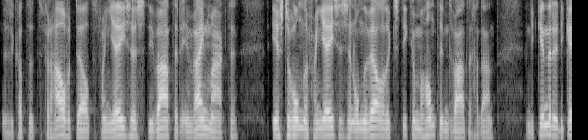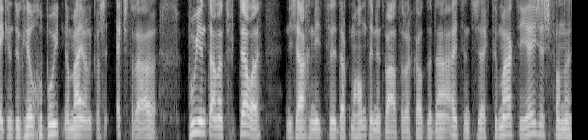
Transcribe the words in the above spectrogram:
Dus ik had het verhaal verteld van Jezus die water in wijn maakte. Het eerste wonder van Jezus en onderwijl had ik stiekem mijn hand in het water gedaan. En die kinderen die keken natuurlijk heel geboeid naar mij, want ik was extra boeiend aan het vertellen. En die zagen niet uh, dat ik mijn hand in het water had. Ik had daarna uit. En toen zei toen maakte Jezus van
